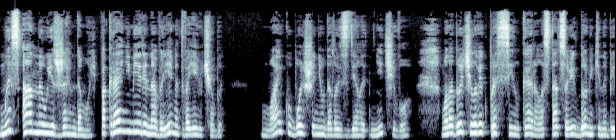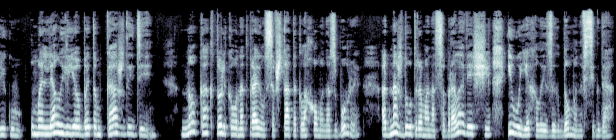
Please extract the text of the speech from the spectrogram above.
Мы с Анной уезжаем домой, по крайней мере, на время твоей учебы». Майку больше не удалось сделать ничего. Молодой человек просил Кэрол остаться в их домике на берегу, умолял ее об этом каждый день. Но как только он отправился в штат Оклахома на сборы, однажды утром она собрала вещи и уехала из их дома навсегда.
